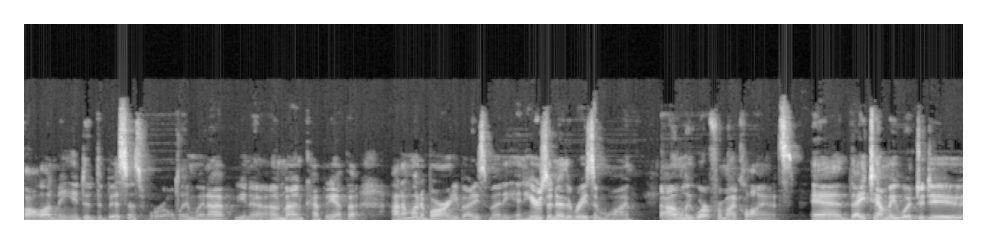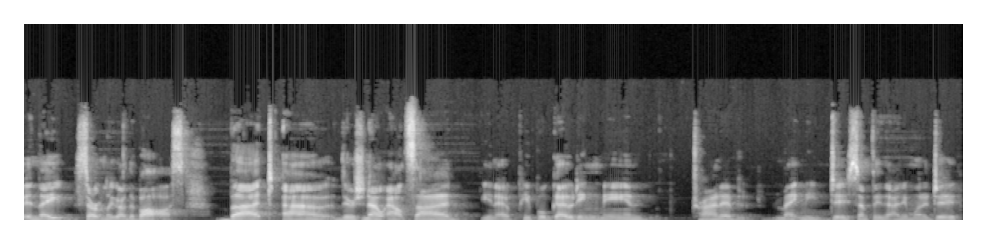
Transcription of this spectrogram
followed me into the business world. And when I, you know, owned my own company, I thought I don't want to borrow anybody's money. And here's another reason why: I only work for my clients. And they tell me what to do, and they certainly are the boss. But uh, there's no outside, you know, people goading me and trying to make me do something that I didn't want to do.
